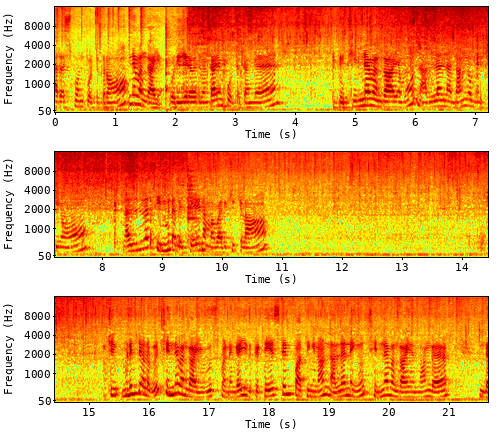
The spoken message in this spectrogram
அரை ஸ்பூன் போட்டுக்கிறோம். சின்ன வெங்காயம் ஒரு இருபது வெங்காயம் போட்டுக்கோங்க இது சின்ன வெங்காயமும் நல்லெண்ணெய் தாங்க முக்கியம். நல்ல சிம்மில் வச்சு நம்ம வதக்கிக்கலாம். சின் முடிஞ்ச அளவு சின்ன வெங்காயம் யூஸ் பண்ணுங்கள் இதுக்கு டேஸ்ட்டுன்னு பார்த்தீங்கன்னா நல்லெண்ணெயும் சின்ன வெங்காயம் தாங்க. இந்த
